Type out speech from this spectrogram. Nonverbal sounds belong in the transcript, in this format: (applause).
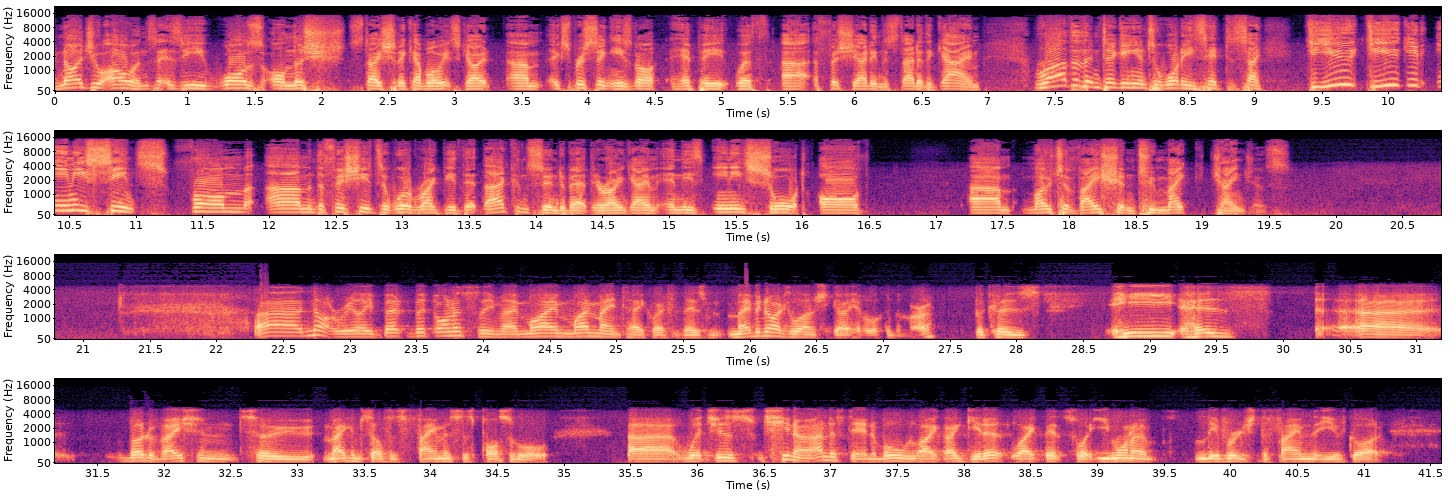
Nigel Owens, as he was on this station a couple of weeks ago, um, expressing he's not happy with uh, officiating the state of the game. Rather than digging into what he's had to say, do you do you get any sense from um, the fish heads at World Rugby that they're concerned about their own game and there's any sort of um, motivation to make changes? Uh, not really, but but honestly, mate, my, my main takeaway from this maybe Nigel Owens should go have a look in the mirror because he his uh, motivation to make himself as famous as possible, uh, which is (laughs) you know understandable. Like I get it. Like that's what you want to leverage the fame that you've got.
